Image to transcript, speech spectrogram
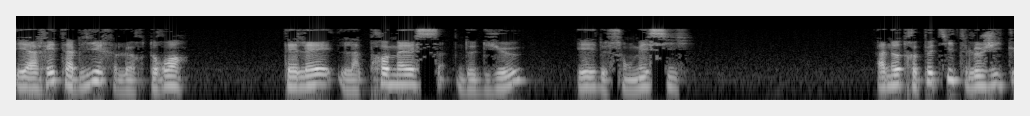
et à rétablir leurs droits. Telle est la promesse de Dieu et de son Messie à notre petite logique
